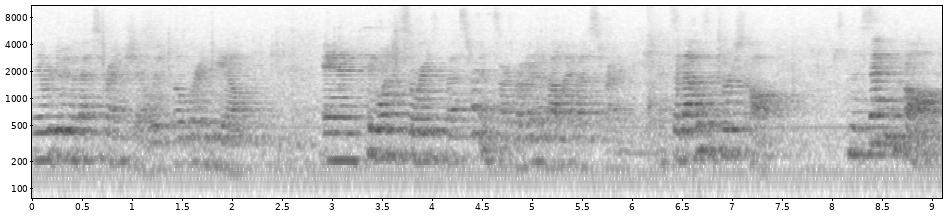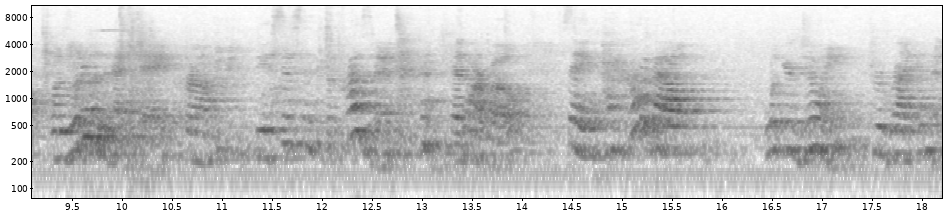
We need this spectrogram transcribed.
They were doing a best friend show with Oprah and Gayle. And they wanted stories of best friends, so I wrote in about my best friend. And so that was the first call. The second call was literally the next day from the assistant to the president at Harpo saying, I heard about what you're doing through Brad Inman.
